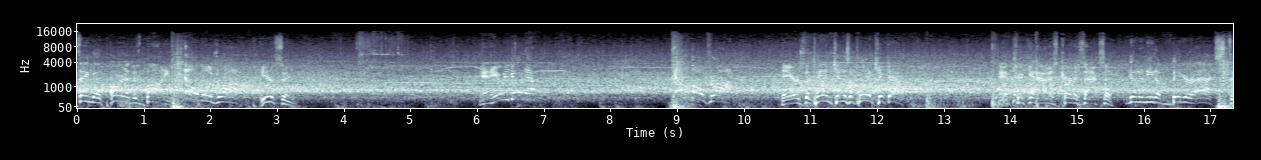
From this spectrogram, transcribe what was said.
single part of his body. Elbow drop. Piercing. And here we go now. Elbow drop. There's the pin. Can his opponent kick out? And kicking out is Curtis Axel. Gonna need a bigger axe to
